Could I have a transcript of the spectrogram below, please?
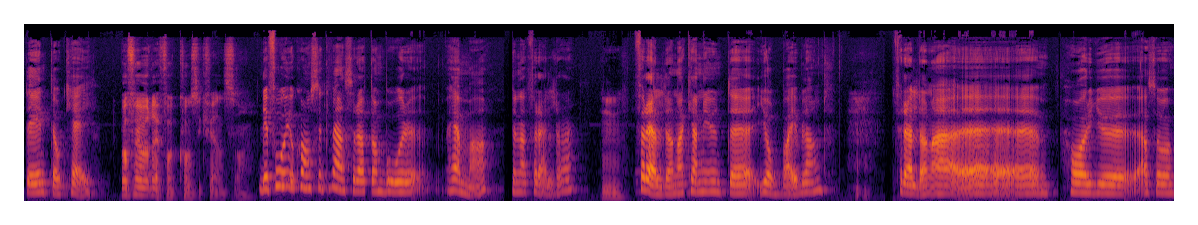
Det är inte okej. Okay. Vad får det för konsekvenser? Det får ju konsekvenser att de bor hemma, sina föräldrar. Mm. Föräldrarna kan ju inte jobba ibland. Föräldrarna eh, har ju, alltså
